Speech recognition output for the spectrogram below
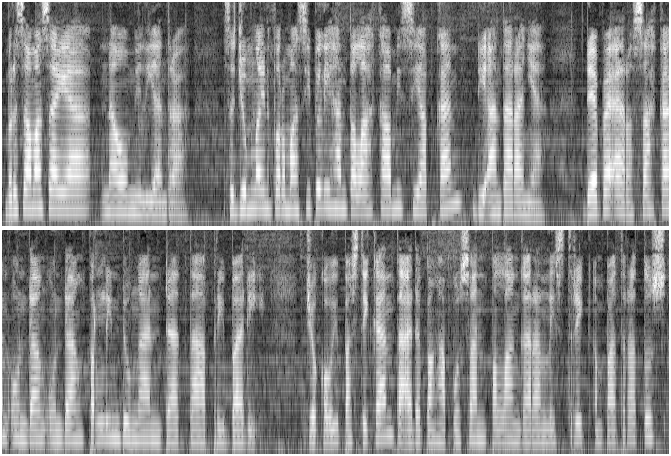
Bersama saya Naomi Liandra. Sejumlah informasi pilihan telah kami siapkan di antaranya DPR sahkan Undang-Undang Perlindungan Data Pribadi. Jokowi pastikan tak ada penghapusan pelanggaran listrik 450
